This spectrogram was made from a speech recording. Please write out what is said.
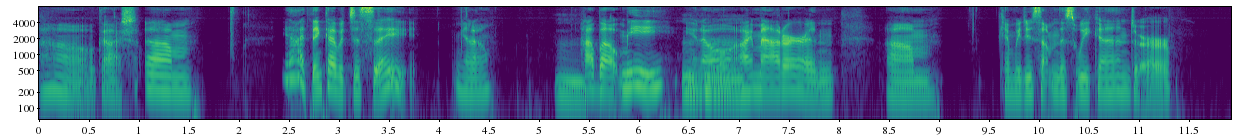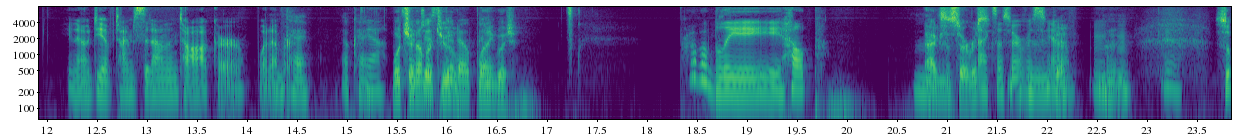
Oh gosh. Um, yeah, I think I would just say, you know, how about me? You know, I matter, and um, can we do something this weekend, or you know, do you have time to sit down and talk, or whatever? Okay, okay. Yeah. What's So your number two language? Probably help Acts of service. Acts of service, yeah. hmm Yeah. So,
